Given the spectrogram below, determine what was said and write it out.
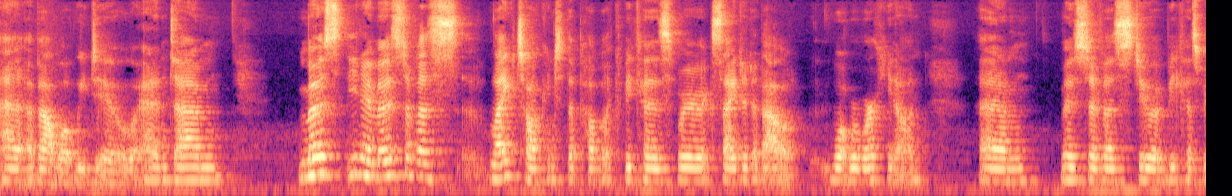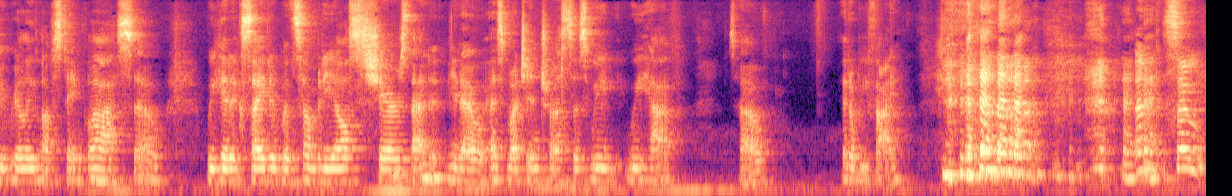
uh, about what we do. And um, most, you know, most of us like talking to the public because we're excited about what we're working on. Um, most of us do it because we really love stained glass. So we get excited when somebody else shares that, you know, as much interest as we, we have. So it'll be fine. Um, so,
